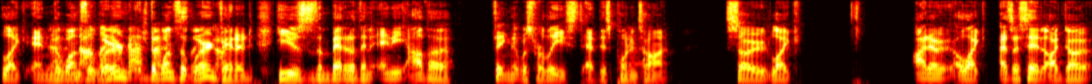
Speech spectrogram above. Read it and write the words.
like, and the ones that were the ones that flashbacks, were like, God. invented, he uses them better than any other thing that was released at this point in time. So like, I don't like as I said, I don't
